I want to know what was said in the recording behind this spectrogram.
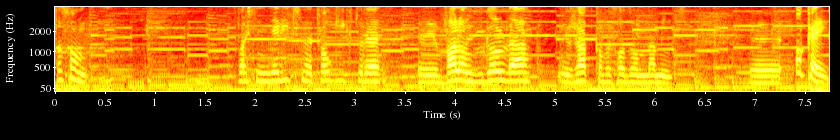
to są właśnie nieliczne czołgi, które y, waląc z golda y, rzadko wychodzą na minus. Y, Okej,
